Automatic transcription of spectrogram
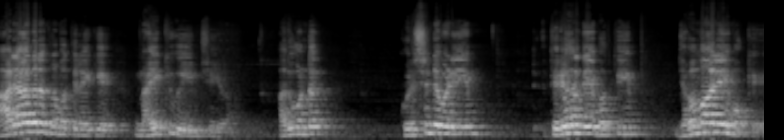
ആരാധന ക്രമത്തിലേക്ക് നയിക്കുകയും ചെയ്യണം. അതുകൊണ്ട് കുരിശിന്റെ വഴിയും തിരുഹൃദയ ഭക്തിയും ജപമാലയും ഒക്കെ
